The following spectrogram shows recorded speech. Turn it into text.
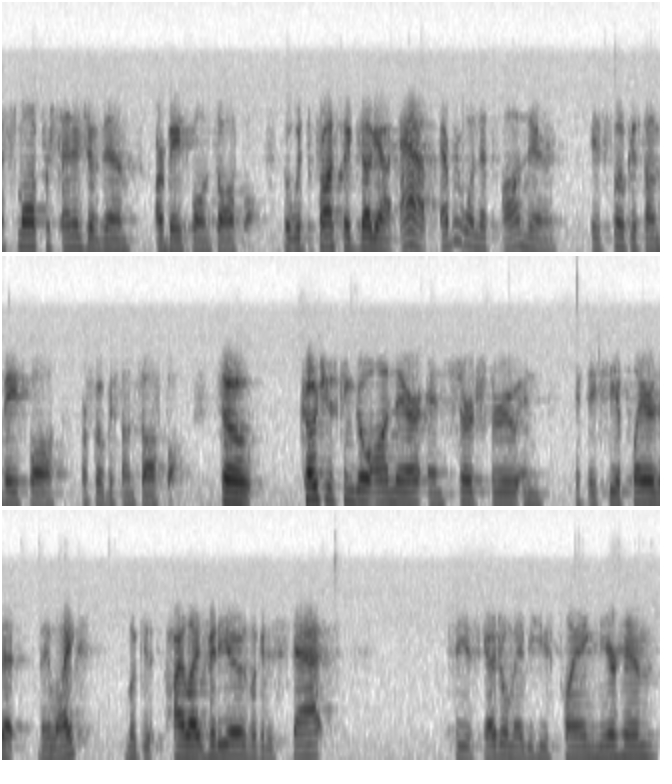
a small percentage of them are baseball and softball. But with the Prospect Dugout app, everyone that's on there is focused on baseball or focused on softball. So coaches can go on there and search through, and if they see a player that they like, look at highlight videos, look at his stats, see his schedule. Maybe he's playing near him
